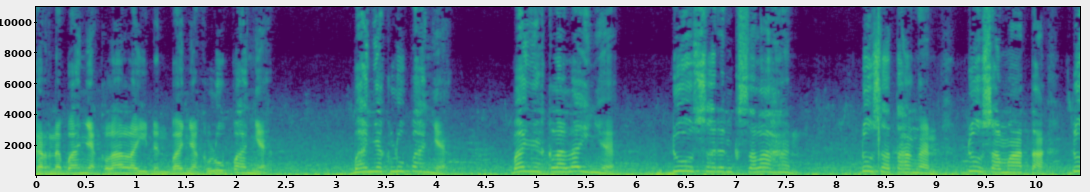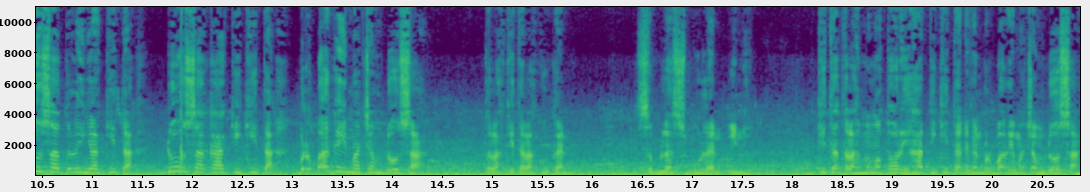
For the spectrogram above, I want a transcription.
karena banyak lalai dan banyak lupanya. Banyak lupanya, banyak lalainya, dosa dan kesalahan, dosa tangan, dosa mata, dosa telinga kita, dosa kaki kita, berbagai macam dosa telah kita lakukan 11 bulan ini. Kita telah mengotori hati kita dengan berbagai macam dosa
